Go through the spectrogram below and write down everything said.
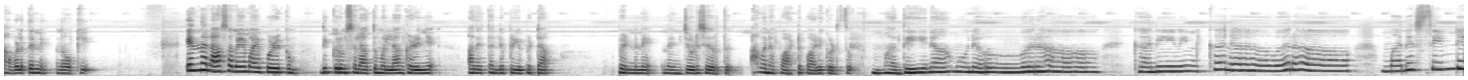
അവളെ തന്നെ നോക്കി. എന്നാൽ ആ സമയമായപ്പോഴേക്കും ദിക്കറും സലാത്തുമെല്ലാം കഴിഞ്ഞ് അത് തന്റെ പ്രിയപ്പെട്ട പെണ്ണിനെ നെഞ്ചോട് ചേർത്ത് അവൻ ആ പാട്ട് പാടിക്കൊടുത്തു. മദീന മുനവറ കനിവിൻ കനവറ മനസ്സിന്റെ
